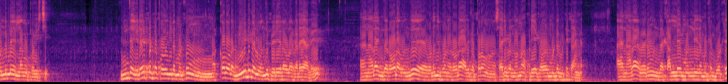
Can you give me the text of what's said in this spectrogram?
ஒன்றுமே இல்லாமல் போயிடுச்சு. இந்த இடைப்பட்ட பகுதியில் மட்டும் மக்களோட வீடுகள் வந்து பெரிய அளவில் கிடையாது. அதனால் இந்த ரோடை வந்து உடஞ்சி போன ரோடை அதுக்கப்புறம் சரி பண்ணாமல் அப்படியே கவர்மெண்ட்டும் விட்டுட்டாங்க. அதனால் வெறும் இந்த கல் மண் இதை மட்டும் போட்டு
